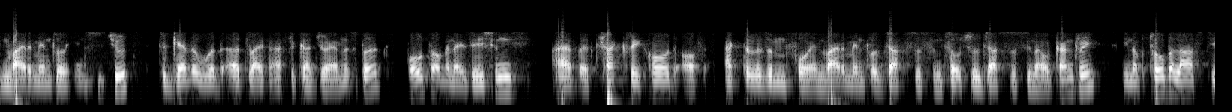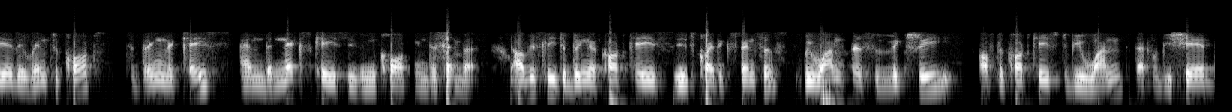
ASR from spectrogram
Environmental Institute together with EarthLife Africa Johannesburg. Both organizations have a track record of activism for environmental justice and social justice in our country. In October last year, they went to court to bring the case, and the next case is in court in December. Obviously, to bring a court case is quite expensive. We want this victory of the court case to be one that will be shared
